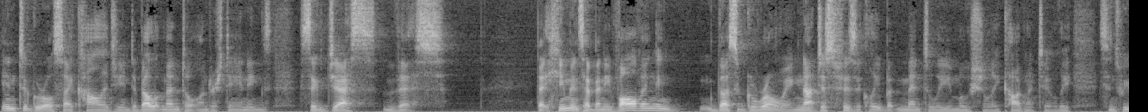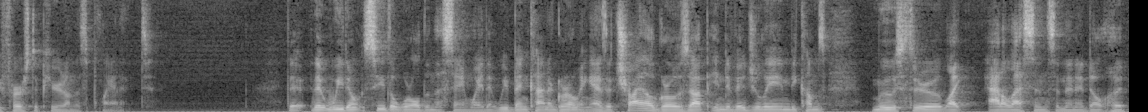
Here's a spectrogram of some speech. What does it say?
integral psychology and developmental understandings suggests this that humans have been evolving and thus growing, not just physically, but mentally, emotionally, cognitively, since we first appeared on this planet that, that we don't see the world in the same way, that we've been kind of growing. As a child grows up individually and becomes, moves through like adolescence and then adulthood,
